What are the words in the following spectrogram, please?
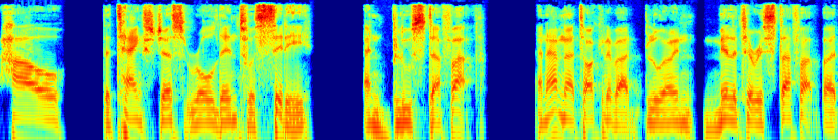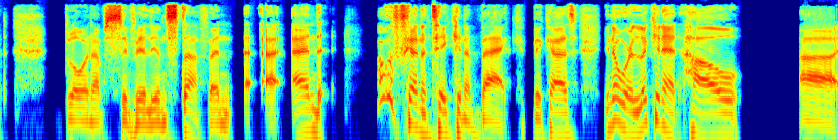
how the tanks just rolled into a city and blew stuff up. And I'm not talking about blowing military stuff up, but blowing up civilian stuff. And uh, and I was kind of taken aback because you know we're looking at how uh,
